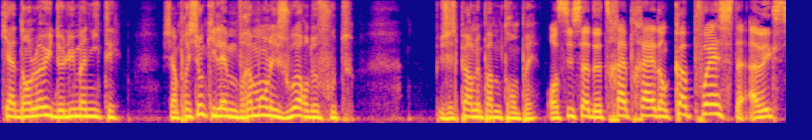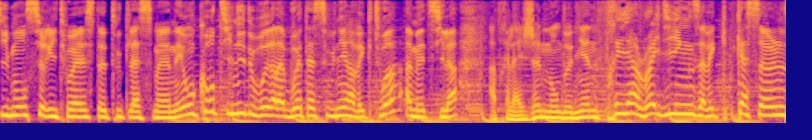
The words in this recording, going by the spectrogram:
qui a dans l'œil de l'humanité. J'ai l'impression qu'il aime vraiment les joueurs de foot. J'espère ne pas me tromper. On suit ça de très près dans Cop West avec Simon sur It West toute la semaine. Et on continue d'ouvrir la boîte à souvenirs avec toi, Ahmed Silla, après la jeune londonienne Freya Ridings avec Castles.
